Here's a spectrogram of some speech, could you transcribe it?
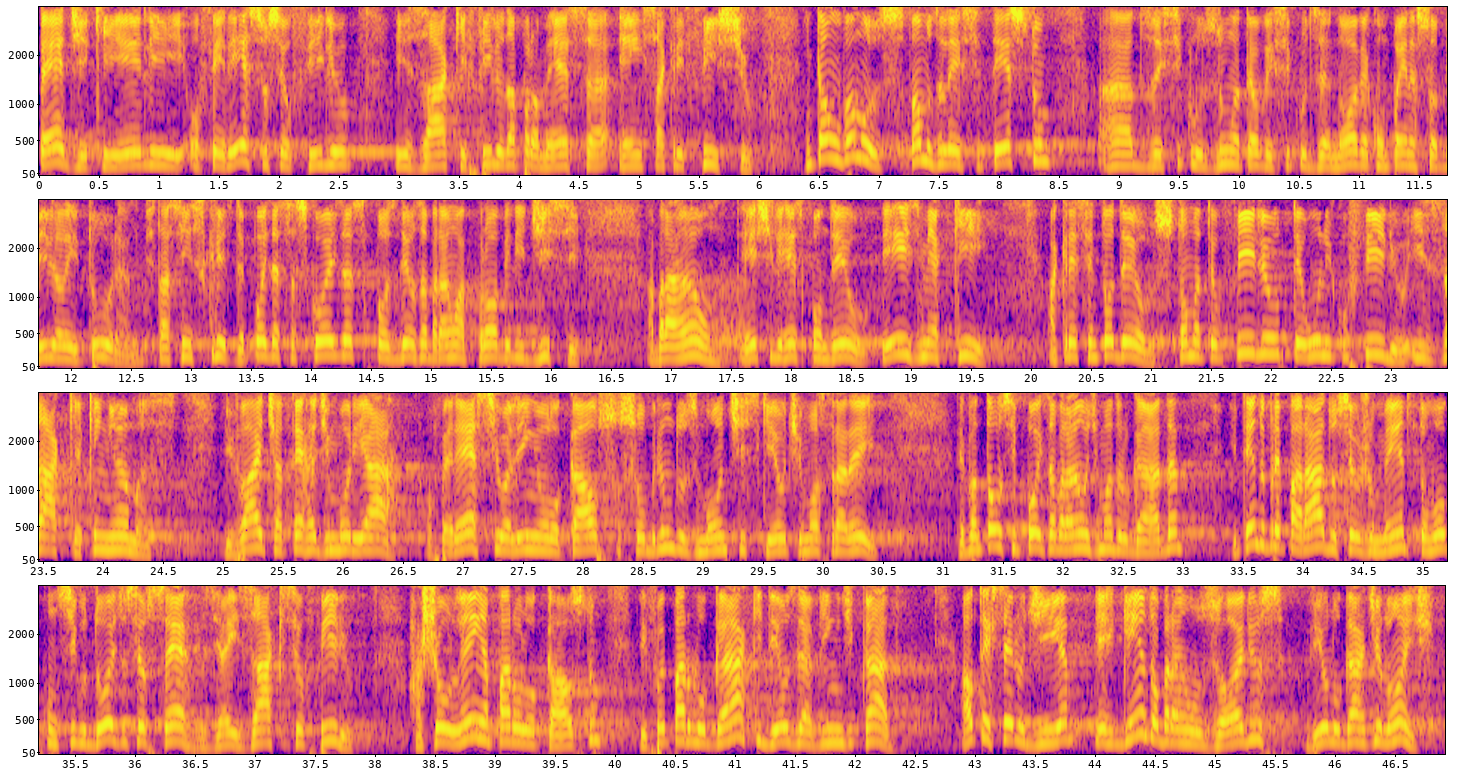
pede que ele ofereça o seu filho Isaque, filho da promessa, em sacrifício. Então vamos, vamos ler esse texto, ah, dos versículos 1 até o versículo 19, acompanhe na sua Bíblia a leitura. Está assim escrito: Depois dessas coisas, pôs Deus Abraão à prova e lhe disse: Abraão, este lhe respondeu: Eis-me aqui. Acrescentou Deus: Toma teu filho, teu único filho, Isaque, a quem amas, e vai-te à terra de Moriá, oferece-o ali em holocausto sobre um dos montes que eu te mostrarei. Levantou-se, pois, Abraão de madrugada, e tendo preparado o seu jumento, tomou consigo dois dos seus servos, e a Isaque, seu filho. Rachou lenha para o holocausto, e foi para o lugar que Deus lhe havia indicado. Ao terceiro dia, erguendo Abraão os olhos, viu o lugar de longe.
